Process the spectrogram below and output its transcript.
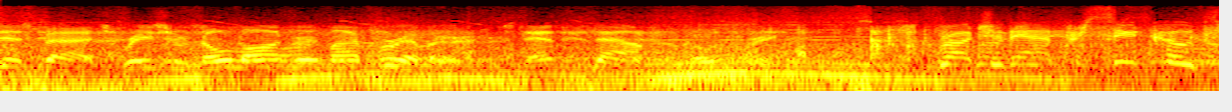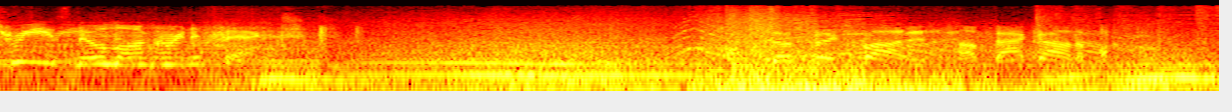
Dispatch, racer no longer in my perimeter. Standing down for code 3. Roger that. Pursuit code 3 is no longer in effect. Suspect spotted. I'm back on him.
